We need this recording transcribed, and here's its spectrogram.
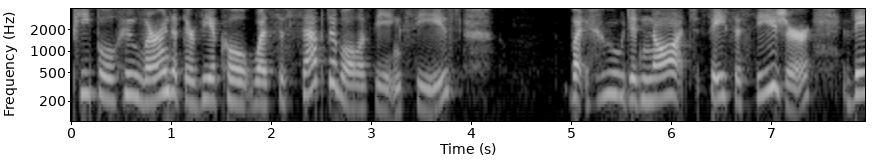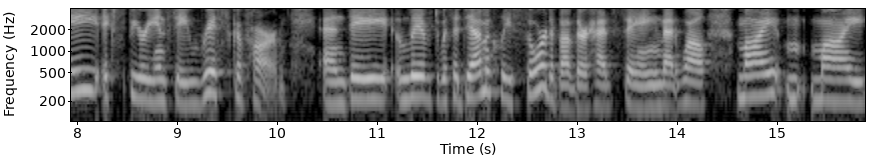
People who learned that their vehicle was susceptible of being seized but who did not face a seizure, they experienced a risk of harm. And they lived with a Damocles sword above their heads saying that, well, my, my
